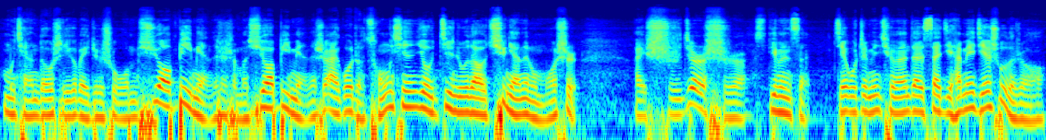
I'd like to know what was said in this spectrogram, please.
目前都是一个未知数。我们需要避免的是什么？需要避免的是爱国者重新又进入到去年那种模式，哎，使劲儿使 Stevenson，结果这名球员在赛季还没结束的时候，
